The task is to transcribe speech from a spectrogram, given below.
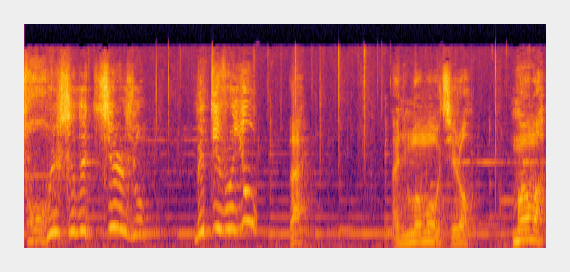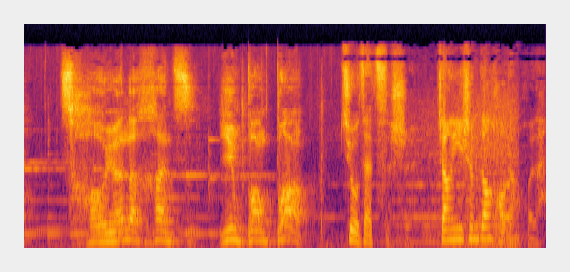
浑身的劲儿就没地方用。来，来你摸摸我肌肉，摸摸草原的汉子硬邦邦。就在此时，张医生刚好赶回来。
